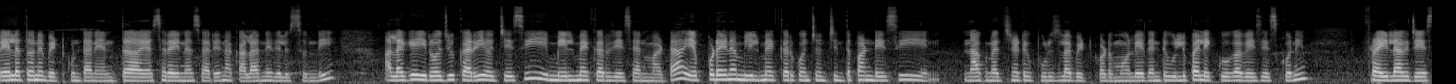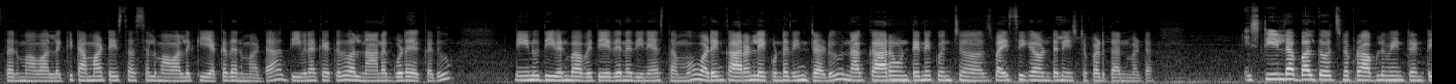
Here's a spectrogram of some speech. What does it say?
వేళ్ళతోనే పెట్టుకుంటాను ఎంత ఎసరైనా సరే. నాకు అలానే తెలుస్తుంది. అలాగే ఈరోజు కర్రీ వచ్చేసి మీల్ మేకర్ చేశాను అనమాట ఎప్పుడైనా మీల్ మేకర్ కొంచెం చింతపండు వేసి నాకు నచ్చినట్టుగా పులుసులా పెట్టుకోవడము లేదంటే ఉల్లిపాయలు ఎక్కువగా వేసేసుకొని ఫ్రైలాగా చేస్తారు మా వాళ్ళకి. టమాటా వేస్తే అసలు మా వాళ్ళకి ఎక్కదనమాట. దీవెనకి ఎక్కదు వాళ్ళ నాన్నకు కూడా ఎక్కదు. నేను దీవెన్ బాబు అయితే ఏదైనా తినేస్తాము. వాడేం కారం లేకుండా తింటాడు. నాకు కారం ఉంటేనే కొంచెం స్పైసీగా ఉంటేనే ఇష్టపడతా అనమాట ఈ స్టీల్ డబ్బాలతో వచ్చిన ప్రాబ్లం ఏంటంటే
